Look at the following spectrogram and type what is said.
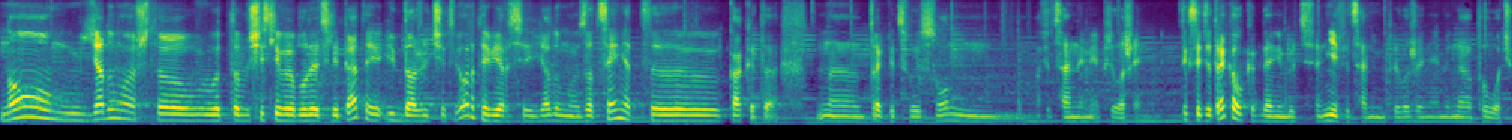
Но я думаю, что вот счастливые обладатели пятой и даже четвертой версии, я думаю, заценят, э, как это э, трекать свой сон официальными приложениями. Ты, кстати, трекал когда-нибудь неофициальными приложениями на Apple Watch?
